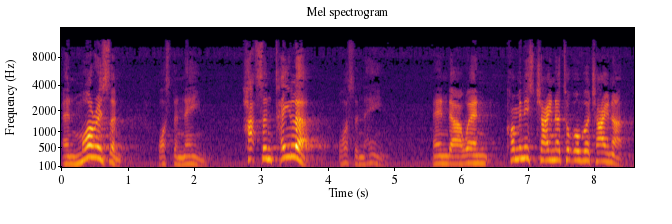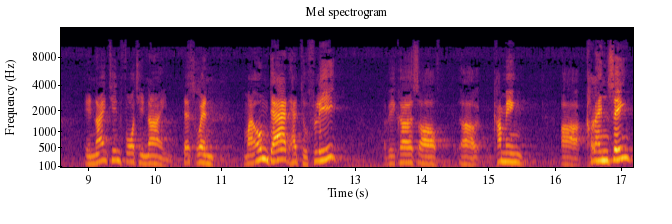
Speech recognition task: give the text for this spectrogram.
And Morrison was the name. Hudson Taylor was the name. And uh, when Communist China took over China in 1949, that's when my own dad had to flee because of uh, coming uh, cleansing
